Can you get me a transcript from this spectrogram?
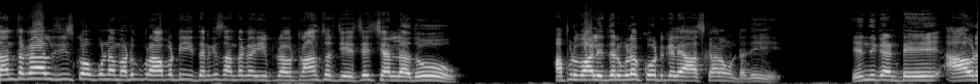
సంతకాలు తీసుకోకుండా మటుకు ప్రాపర్టీ ఇతనికి సంతకం ఈ ట్రాన్స్ఫర్ చేస్తే చెల్లదు. అప్పుడు వాళ్ళిద్దరు కూడా కోర్టుకు వెళ్ళే ఆస్కారం ఉంటుంది. ఎందుకంటే ఆవిడ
